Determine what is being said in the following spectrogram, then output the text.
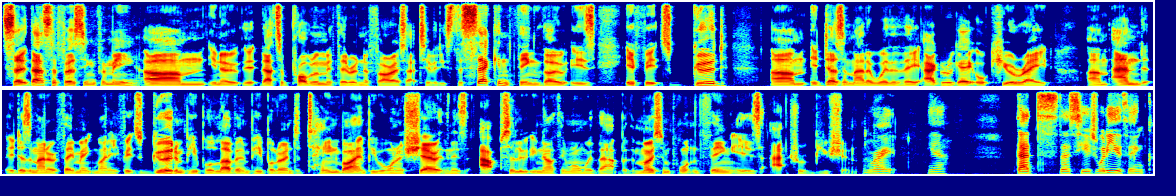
so that's the first thing for me. Um, you know, it, that's a problem if there are nefarious activities. The second thing, though, is if it's good, um, it doesn't matter whether they aggregate or curate. Um, and it doesn't matter if they make money. If it's good and people love it and people are entertained by it and people want to share it, then there's absolutely nothing wrong with that. But the most important thing is attribution. Right. Yeah. That's that's huge. What do you think?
